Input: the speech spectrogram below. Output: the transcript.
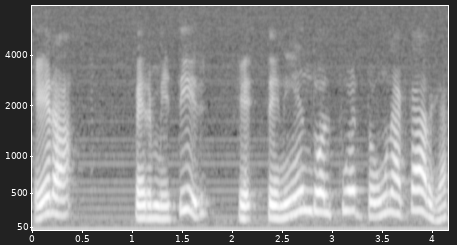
era permitir que teniendo el puerto una carga,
